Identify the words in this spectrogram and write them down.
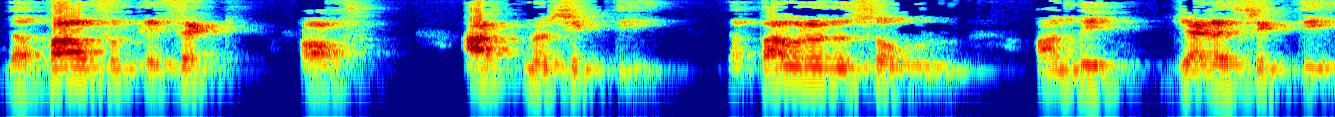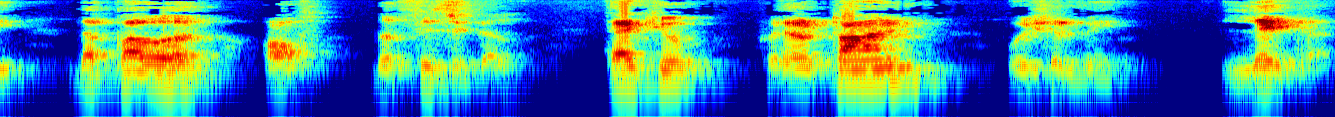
the powerful effect of Atma Shakti, the power of the soul, on the Jada Shakti, the power of the physical. Thank you for your time. We shall meet later.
